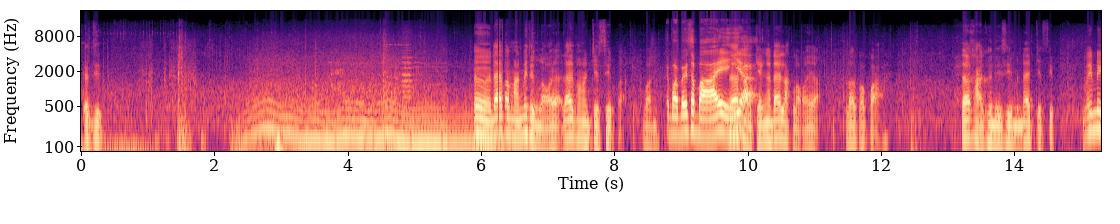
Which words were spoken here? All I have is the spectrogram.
แต่ที่ เออได้ประมาณไม่ถึงร้อยอะได้ประมาณเจ็ดสิบอะวันไอบอลไม่สบายไอ้ถ้าเฮียขายแก๊งก็ได้หลักร้อยอะร้อยกว่าๆถ้าขายคืน TC มันได้เจ็ดสิบไม่ไม่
